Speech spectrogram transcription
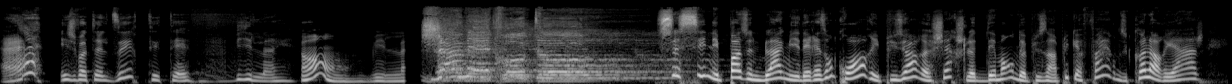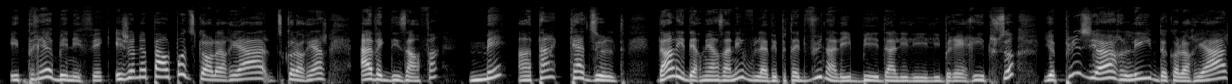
Hein? Et je vais te le dire, t'étais vilain. Oh, vilain. Jamais trop tôt. Ceci n'est pas une blague, mais il y a des raisons de croire et plusieurs recherches le démontrent de plus en plus que faire du coloriage est très bénéfique. Et je ne parle pas du coloriage, du coloriage avec des enfants, mais en tant qu'adulte. Dans les dernières années, vous l'avez peut-être vu dans les, dans les, les librairies et tout ça, il y a plusieurs livres de coloriage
